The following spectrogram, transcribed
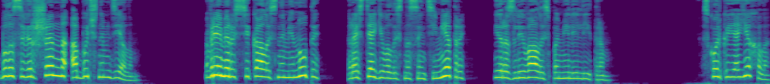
было совершенно обычным делом. Время рассекалось на минуты, растягивалось на сантиметры и разливалось по миллилитрам. Сколько я ехала?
